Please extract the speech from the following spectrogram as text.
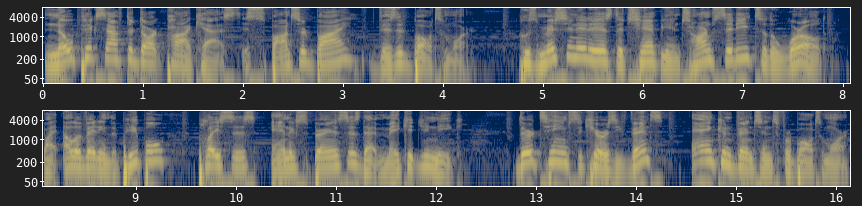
No Picks After Dark podcast is sponsored by Visit Baltimore, whose mission it is to champion Charm City to the world by elevating the people, places, and experiences that make it unique. Their team secures events and conventions for Baltimore,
